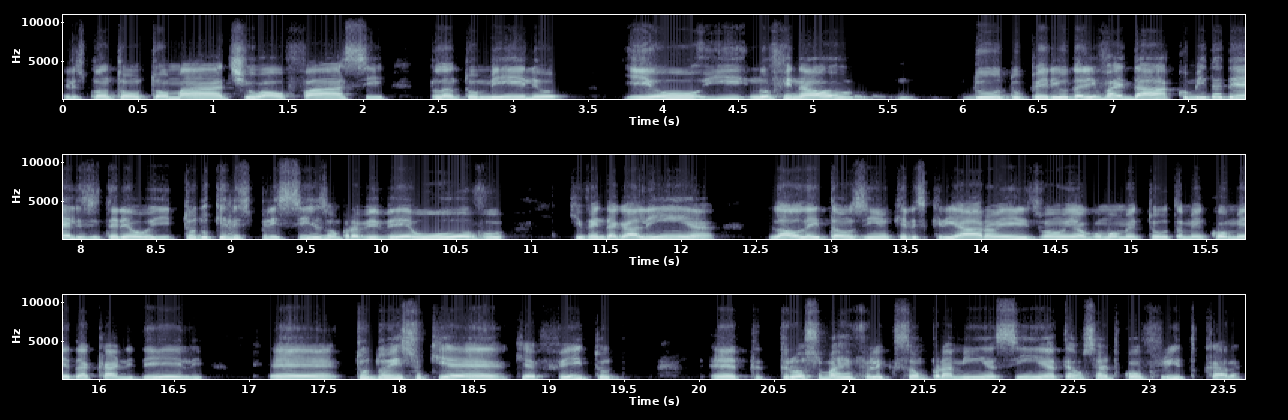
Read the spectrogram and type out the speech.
eles plantam o tomate, o alface, plantam o milho, e, o, e no final do, do período ali vai dar a comida deles, entendeu? E tudo que eles precisam para viver, o ovo que vem da galinha, lá o leitãozinho que eles criaram, e eles vão em algum momento também comer da carne dele. É, tudo isso que é, que é feito é, trouxe uma reflexão para mim, assim, até um certo conflito, cara,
